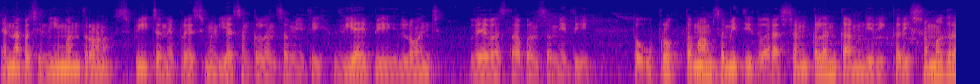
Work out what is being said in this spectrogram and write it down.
એના પછી નિમંત્રણ, સ્પીચ અને પ્રેસ મીડિયા સંકલન સમિતિ, વીઆઈપી લોન્ચ વ્યવસ્થાપન સમિતિ તો ઉપરોક્ત તમામ સમિતિ દ્વારા સંકલન કામગીરી કરી સમગ્ર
